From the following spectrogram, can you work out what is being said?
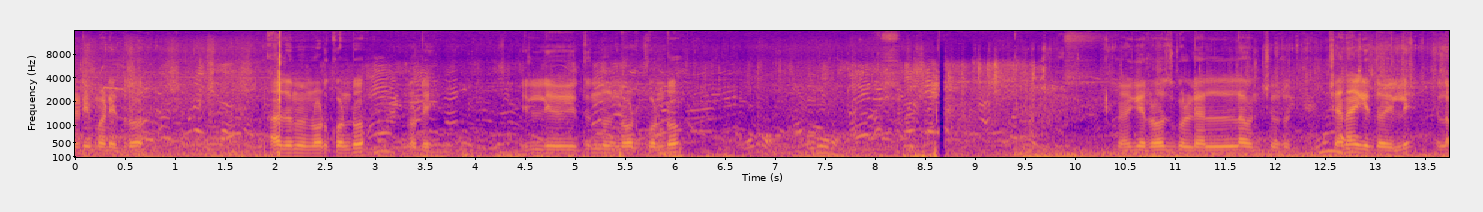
ರೆಡಿ ಮಾಡಿದರು. ಅದನ್ನು ನೋಡಿಕೊಂಡು ನೋಡಿ. ಇಲ್ಲಿ ಇದನ್ನು ನೋಡಿಕೊಂಡು ಹಾಗೆ ರೋಸ್ಗಳೆಲ್ಲ ಒಂಚೂರು ಚೆನ್ನಾಗಿದ್ದವು ಇಲ್ಲಿ. ಎಲ್ಲ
